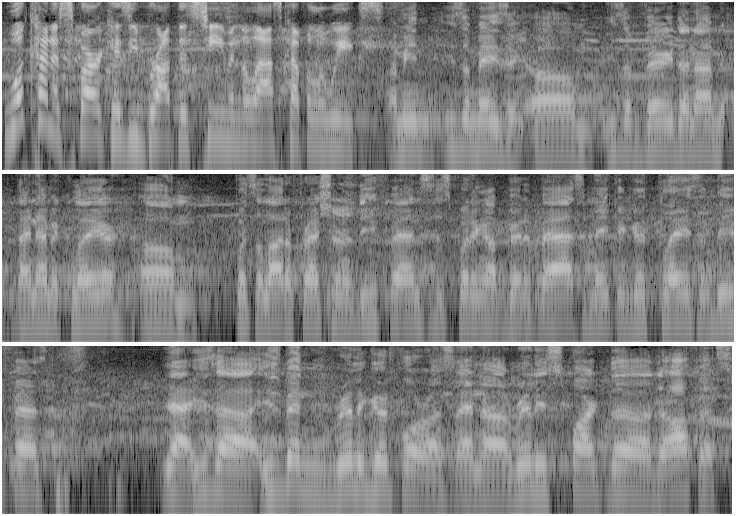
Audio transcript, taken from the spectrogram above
What kind of spark has he brought this team in the last couple of weeks? I mean, he's amazing. Um, he's a very dynamic, dynamic player. Um, puts a lot of pressure on the defense. He's putting up good at bats, making good plays in defense. Yeah, he's uh, he's been really good for us and uh, really sparked the, the offense.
